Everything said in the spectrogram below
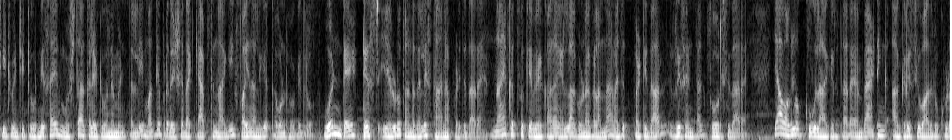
T twenty tourney Syed Mushtaq Ali ಟೂರ್ನಮೆಂಟ್ನಲ್ಲಿ ಮಧ್ಯಪ್ರದೇಶದ ಕ್ಯಾಪ್ಟನ್ ಆಗಿ ಫೈನಲ್ಗೆ ತಗೊಂಡು ಹೋಗಿದ್ರು. ಒನ್ ಡೇ ಟೆಸ್ಟ್ ಎರಡು ತಂಡದಲ್ಲಿ ಸ್ಥಾನ ಪಡೆದಿದ್ದಾರೆ. ನಾಯಕತ್ವಕ್ಕೆ ಬೇಕಾದ ಎಲ್ಲ ಗುಣಗಳನ್ನ ರಜತ್ ಪಟಿದಾರ್ ರೀಸೆಂಟ್ ಆಗಿ ತೋರಿಸಿದ್ದಾರೆ. ಯಾವಾಗಲೂ ಕೂಲ್ ಆಗಿರ್ತಾರೆ ಬ್ಯಾಟಿಂಗ್ ಅಗ್ರೆಸಿವ್ ಆದರೂ ಕೂಡ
